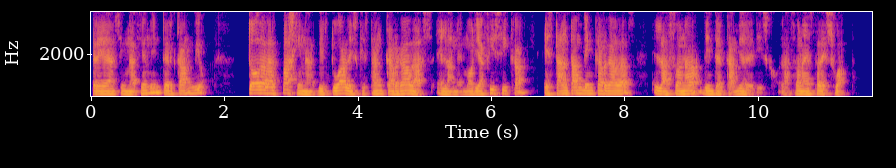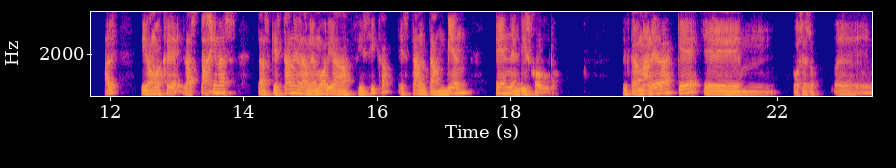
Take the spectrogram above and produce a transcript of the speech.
preasignación de intercambio, todas las páginas virtuales que están cargadas en la memoria física están también cargadas en la zona de intercambio de disco, en la zona esta de swap. Digamos que las páginas, las que están en la memoria física, están también en el disco duro. De tal manera que, eh, pues eso, eh,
